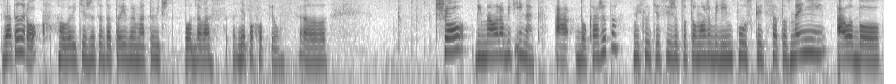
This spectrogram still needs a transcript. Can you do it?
za ten rok, hovoríte, že teda to Igor Matovič podľa vás nepochopil. E, čo by mal robiť inak? A dokáže to? Myslíte si, že toto môže byť impuls, keď sa to zmení? Alebo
